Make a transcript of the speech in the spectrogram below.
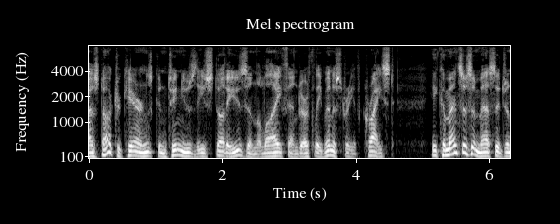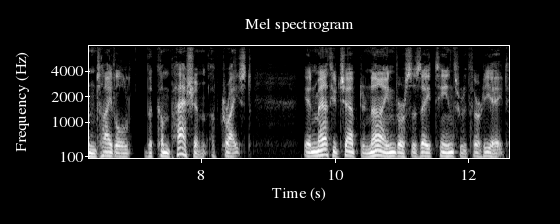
As Dr. Cairns continues these studies in the life and earthly ministry of Christ, he commences a message entitled The Compassion of Christ. In Matthew chapter 9, verses 18 through 38,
